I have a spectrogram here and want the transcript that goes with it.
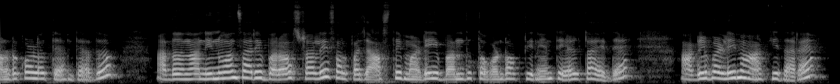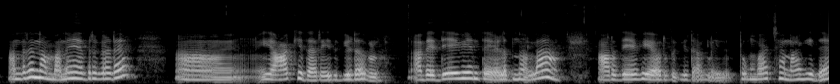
ಹರಡ್ಕೊಳ್ಳುತ್ತೆ ಅಂತೆ ಅದು. ಅದು ನಾನು ಇನ್ನೊಂದು ಸಾರಿ ಬರೋ ಅಷ್ಟರಲ್ಲಿ ಸ್ವಲ್ಪ ಜಾಸ್ತಿ ಮಾಡಿ ಬಂದು ತೊಗೊಂಡೋಗ್ತೀನಿ ಅಂತ ಹೇಳ್ತಾ ಇದ್ದೆ. ಅಗ್ಲ ಬಳ್ಳಿನೂ ಹಾಕಿದ್ದಾರೆ. ಅಂದರೆ ನಮ್ಮ ಮನೆ ಎದುರುಗಡೆ ಹಾಕಿದ್ದಾರೆ ಇದು ಗಿಡಗಳು. ಅದೇ ದೇವಿ ಅಂತ ಹೇಳಿದ್ನಲ್ಲ, ಅವ್ರ ದೇವಿ ಅವ್ರದ್ದು ಗಿಡಗಳಿದು. ತುಂಬ ಚೆನ್ನಾಗಿದೆ.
